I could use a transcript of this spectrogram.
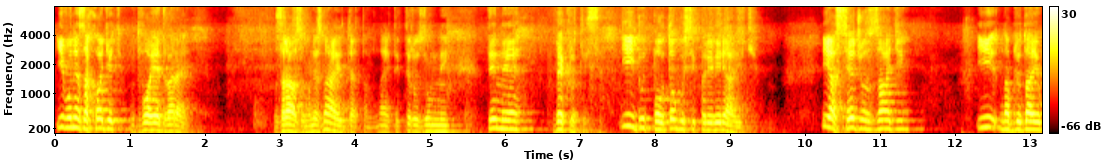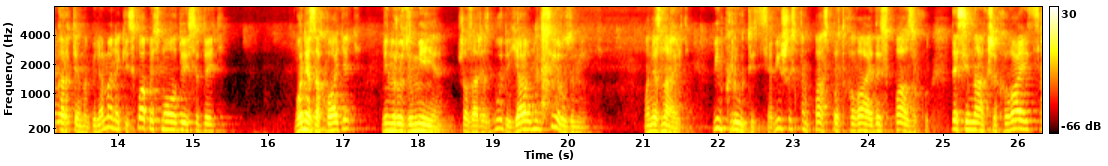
І вони заходять в двоє дверей. Зразу вони знають, де там, знаєте, ти розумний, ти не викрутися. І йдуть по автобусі, перевіряють. І я сиджу ззаді і наблюдаю картину. Біля мене якийсь хлопець молодий сидить. Вони заходять, він розуміє, що зараз буде. Я ну, всі розуміють. Вони знають, він крутиться, він щось там паспорт ховає, десь в пазуху, десь інакше ховається.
